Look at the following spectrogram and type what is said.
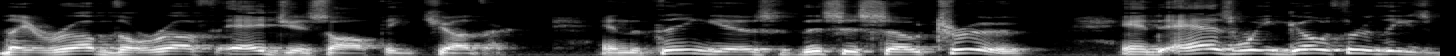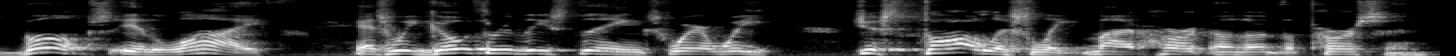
They rub the rough edges off each other. And the thing is, this is so true. And as we go through these bumps in life, as we go through these things where we just thoughtlessly might hurt another person,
